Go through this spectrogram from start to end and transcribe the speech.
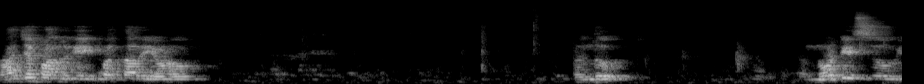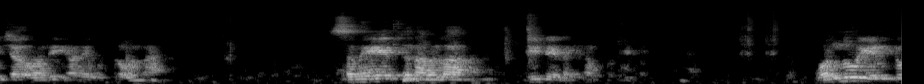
ರಾಜ್ಯಪಾಲರಿಗೆ ಇಪ್ಪತ್ತಾರು ಏಳು ಒಂದು ನೋಟಿಸ್ ವಿಚಾರವಾಗಿ ಈಗಾಗಲೇ ಉತ್ತರವನ್ನ ಸಮೇತ ನಾವೆಲ್ಲ ಡೀಟೇಲ್ ಆಗಿ ನಾವು ಕೊಟ್ಟಿದ್ದೇವೆ ಒಂದು ಎಂಟು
